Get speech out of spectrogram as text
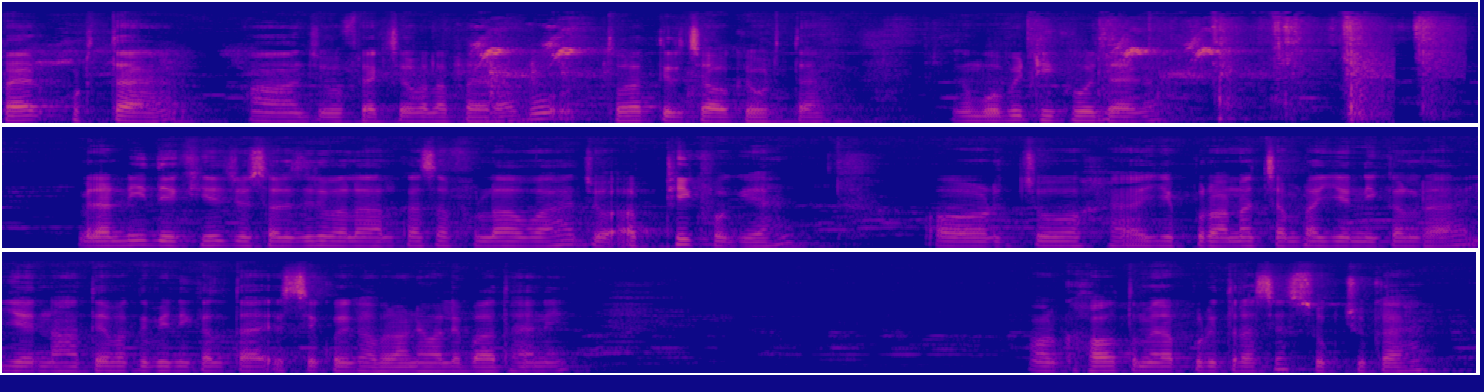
पैर उठता है जो फ्रैक्चर वाला पैर है, वो थोड़ा तिरछा होकर उठता है, लेकिन वो भी ठीक हो जाएगा। मेरा नी देखिए, जो सर्जरी वाला हल्का सा फुला हुआ है, जो अब ठीक हो गया है। और जो है ये पुराना चमड़ा ये निकल रहा है, ये नहाते वक्त भी निकलता है, इससे कोई घबराने वाली बात है नहीं। और घाव तो मेरा पूरी तरह से सूख चुका है।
